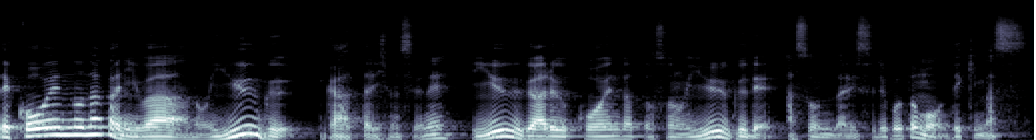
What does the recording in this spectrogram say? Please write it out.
で、公園の中にはあの遊具があったりしますよね。遊具がある公園だとその遊具で遊んだりすることもできます。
